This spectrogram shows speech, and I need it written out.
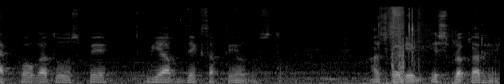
ऐप होगा तो उस पर भी आप देख सकते हो दोस्तों। आज का गेम इस प्रकार है।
